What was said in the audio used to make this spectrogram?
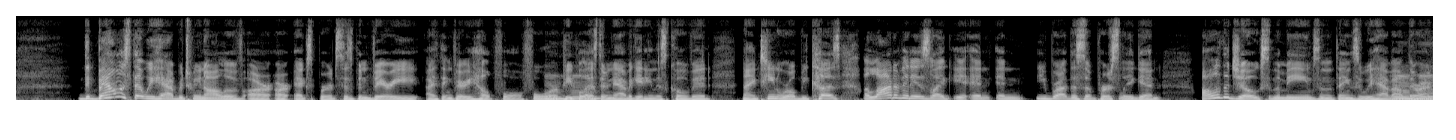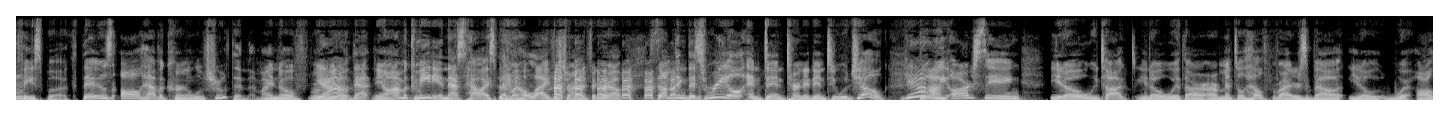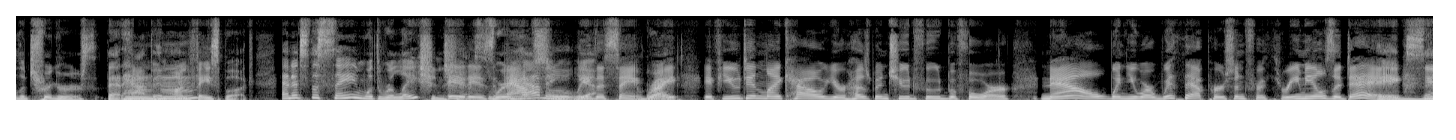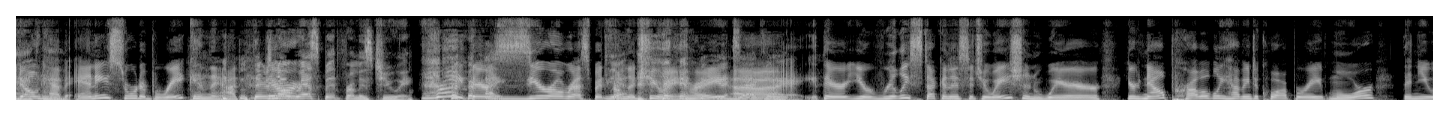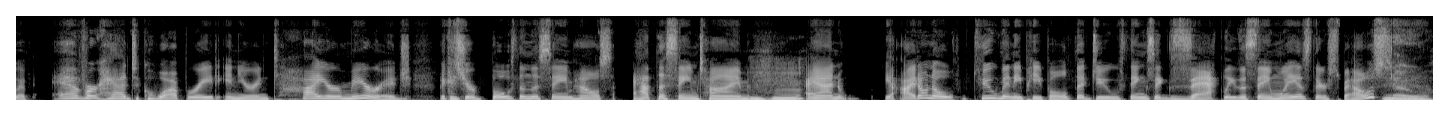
the balance that we have between all of our, our experts has been very, I think, very helpful for mm-hmm. people as they're navigating this COVID 19 world because a lot of it is like, and, and you brought this up personally again. All of the jokes and the memes and the things that we have out there on Facebook, those all have a kernel of truth in them. I know from, you Yeah. know, that, you know, I'm a comedian. That's how I spend my whole life is trying to figure out something that's real and then turn it into a joke. Yeah. But we are seeing, you know, we talked, you know, with our, our mental health providers about, you know, wh- all the triggers that happen on Facebook. And it's the same with relationships. Mm-hmm. It is We're absolutely having, yeah. the same, right? If you didn't like how your husband chewed food before, now when you are with that person for three meals a day, you don't have any sort of break in that. There's There no are- respite from his chewing. Right. There's Right. zero respite from the chewing, right? Exactly. Uh, there you're really stuck in a situation where you're now probably having to cooperate more than you have ever had to cooperate in your entire marriage because you're both in the same house at the same time. Mm-hmm. And yeah, I don't know too many people that do things exactly the same way as their spouse. No.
